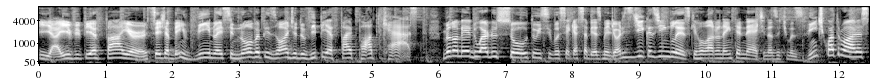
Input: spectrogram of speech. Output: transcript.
E aí, VPFire! Seja bem-vindo a esse novo episódio do VPFI Podcast. Meu nome é Eduardo Souto e se você quer saber as melhores dicas de inglês que rolaram na internet nas últimas 24 horas,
